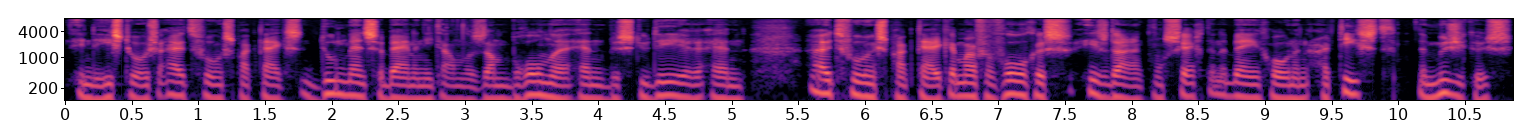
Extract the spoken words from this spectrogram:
in de historische uitvoeringspraktijk doen mensen bijna niet anders dan bronnen en bestuderen en uitvoeringspraktijken. Maar vervolgens is daar een concert en dan ben je gewoon een artiest, een muzikus,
